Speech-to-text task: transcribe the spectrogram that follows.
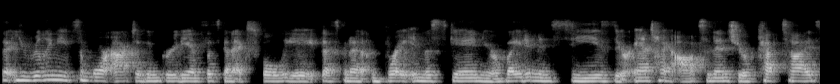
that you really need some more active ingredients that's going to exfoliate that's going to brighten the skin your vitamin c's your antioxidants your peptides.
